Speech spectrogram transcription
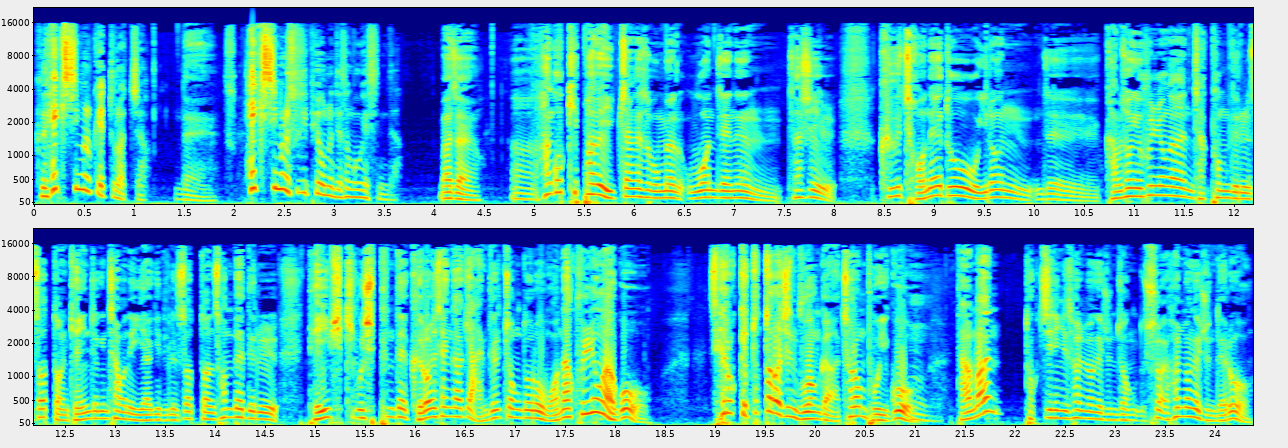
그 핵심을 꿰뚫었죠. 네. 핵심을 수집해 오는데 성공했습니다. 맞아요. 아, 한국 힙합의 입장에서 보면 우원재는 사실 그 전에도 이런 이제 감성이 훌륭한 작품들을 썼던 개인적인 차원의 이야기들을 썼던 선배들을 대입시키고 싶은데 그럴 생각이 안 들 정도로 워낙 훌륭하고 새롭게 뚝 떨어진 무언가처럼 보이고 음. 다만 덕질인이 설명해 준 정도 수- 설명해 준 대로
